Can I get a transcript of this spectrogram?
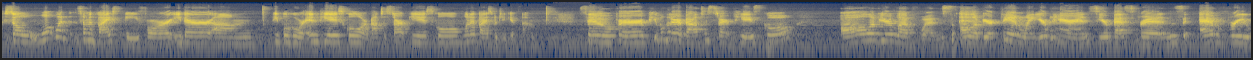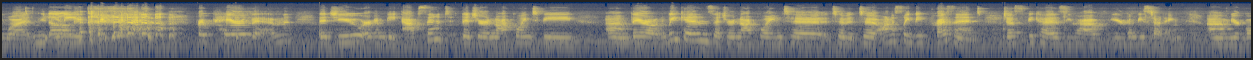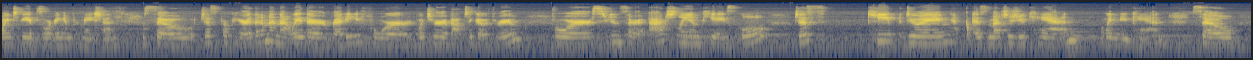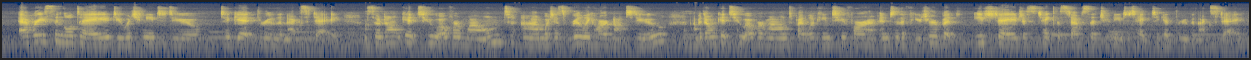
So, what would some advice be for either um, people who are in PA school or about to start PA school? What advice would you give them? So, for people that are about to start PA school, all of your loved ones, all of your family, your parents, your best friends, everyone, you need prepare them that you are going to be absent, that you're not going to be um, there on weekends that you're not going to, to, to honestly be present just because you have you're going to be studying. Um, you're going to be absorbing information. So just prepare them and that way they're ready for what you're about to go through. For students that are actually in pa school just keep doing as much as you can when you can. So every single day do what you need to do to get through the next day. So don't get too overwhelmed, um, which is really hard not to do. But don't get too overwhelmed by looking too far into the future. But each day, just take the steps that you need to take to get through the next day.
